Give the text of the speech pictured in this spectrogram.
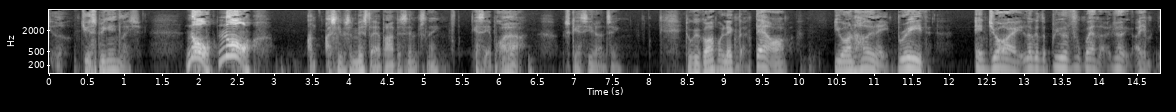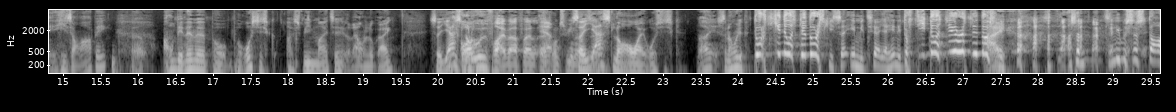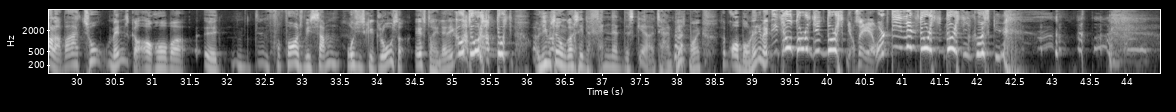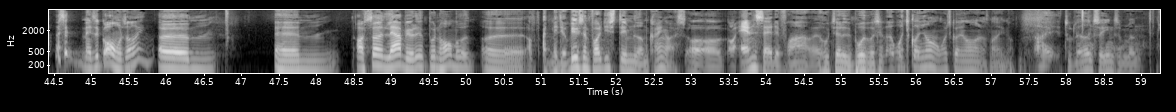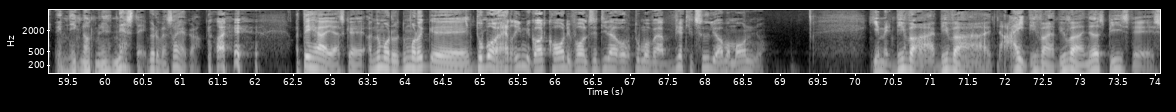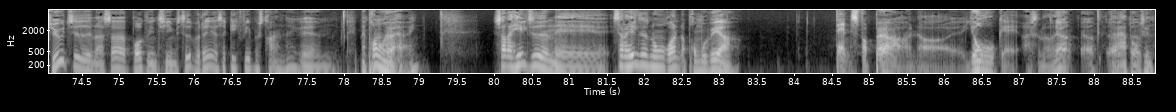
do, you speak English? No, no! Og, og så så mister jeg bare besindelsen, ikke? Jeg siger, prøv at høre, nu skal jeg sige dig en ting. Du kan gå op og lægge dig derop. You're on holiday. Breathe. Enjoy. Look at the beautiful weather. Og jeg hisser mig op, ikke? Ja. Og hun bliver ved med på, på russisk at svine mig til, eller hvad hun nu gør, ikke? Så jeg Det slår, ud fra i hvert fald, at hun sviner så dig til. jeg slår over i russisk. Nej. Så når hun siger, durski, durski, durski, så imiterer jeg hende. Durski, durski, durski, durski. og så, så lige så står der bare to mennesker og råber øh, for, forholdsvis samme russiske gloser efter hinanden. Ikke? Durski, durski. Og lige pludselig kan hun godt se, hvad fanden er det, der sker? Tager han pis mig, ikke? Så råber hun ind i mig, durski, durski, og så siger jeg, durski, durski, durski. og så, men så går hun så, ikke? Øhm, øhm, og så lærer vi jo det på en hård måde. Øh, og, men det er jo virkelig sådan, folk de stemlede omkring os, og, og, og ansatte fra hotellet, vi boede på, og sagde, what's going on, what's going on, og sådan noget. Nej, du lavede en scene simpelthen. Jamen ikke nok med det. Næste dag, ved du hvad så jeg gør? Nej. Og det her, jeg skal, og nu må du, nu må du ikke, øh, Du må have et rimelig godt kort i forhold til de der. Du må være virkelig tidlig op om morgenen jo. Jamen, vi var, vi var, nej, vi var, vi var nede og spise ved syvtiden, og så brugte vi en times tid på det, og så gik vi på stranden, ikke? Øhm, Men prøv nu at høre her, ikke? Så er der hele tiden, øh, så er der hele tiden nogen rundt og promoverer dans for børn og øh, yoga og sådan noget, Ja, ikke? ja, der ja, er på ja.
